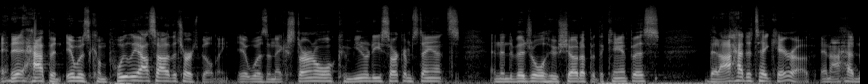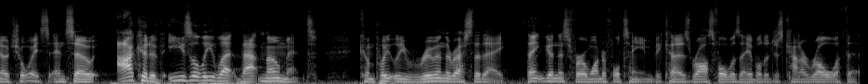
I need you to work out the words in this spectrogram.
And it happened. It was completely outside of the church building. It was an external community circumstance, an individual who showed up at the campus that I had to take care of, and I had no choice. And so I could have easily let that moment completely ruin the rest of the day. Thank goodness for a wonderful team because Rossville was able to just kind of roll with it.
